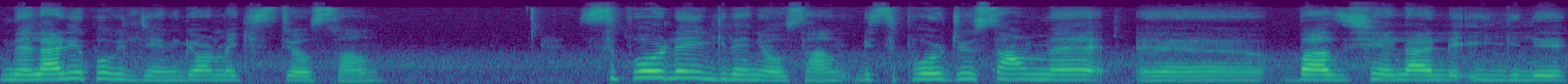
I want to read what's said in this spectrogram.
neler yapabileceğini görmek istiyorsan, sporla ilgileniyorsan, bir sporcuysan ve e, bazı şeylerle ilgili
